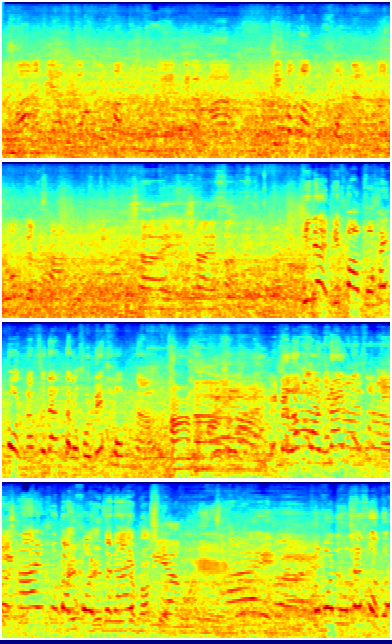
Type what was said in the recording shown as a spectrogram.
ถือว่าอันเนี้ยก็คือความสนุกของแอนที่แบบว่าที่พวกเราทุกคนอะมาร่วมกันสร้างใช่ใช่ค่ะ พี่เดชพี่ปอมเขาให้บทนักแสดงแต่ละคนไม่ครบนะ อ่าทำไมทำไม แต่ละคนได้ทุกคนใช่คือบางคนจะได้ ให้ให้รู้เฉพาะส่วนตัวเอง ใช่ทุกคนรู้แค่ส่วนตัว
